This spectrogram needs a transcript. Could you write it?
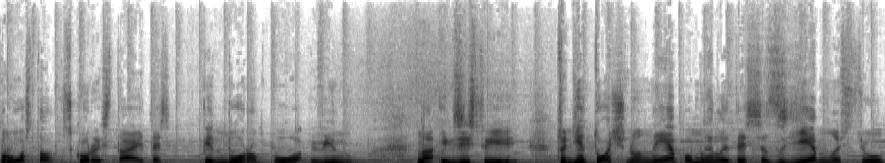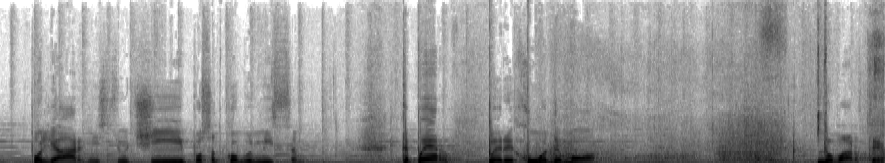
просто скористайтесь підбором по віну на XZUA. Тоді точно не помилитеся з ємністю, полярністю чи посадковим місцем. Тепер переходимо до варти.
